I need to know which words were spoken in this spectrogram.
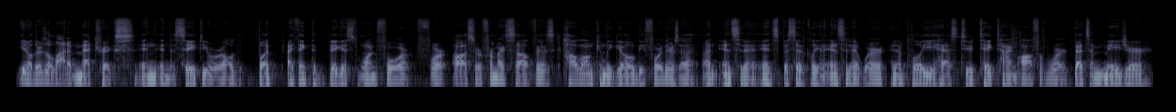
you know, there's a lot of metrics in, in the safety world, but I think the biggest one for for us or for myself is how long can we go before there's a an incident, and specifically an incident where an employee has to take time off of work. That's a major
